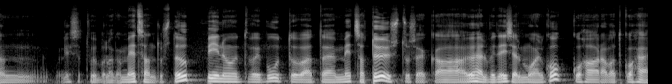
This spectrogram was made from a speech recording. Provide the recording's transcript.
on lihtsalt võib-olla ka metsandust õppinud või puutuvad äh, metsatööstusega ühel või teisel moel kokku, haaravad kohe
